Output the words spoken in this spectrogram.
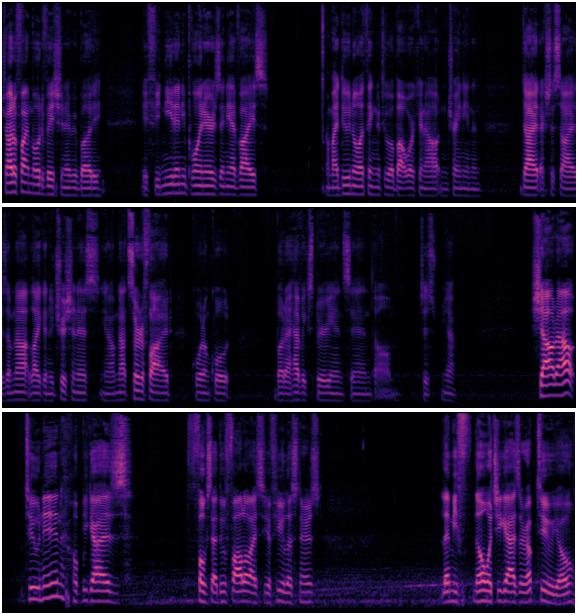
Try to find motivation, everybody. If you need any pointers, any advice, um, I do know a thing or two about working out and training and diet, exercise. I'm not like a nutritionist, you know, I'm not certified, quote unquote, but I have experience and um, just, yeah. Shout out, tune in. Hope you guys, folks that do follow, I see a few listeners. Let me f- know what you guys are up to, yo.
